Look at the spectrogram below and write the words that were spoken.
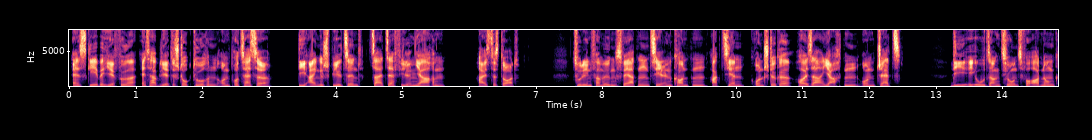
Es gebe hierfür etablierte Strukturen und Prozesse, die eingespielt sind seit sehr vielen Jahren, heißt es dort. Zu den Vermögenswerten zählen Konten, Aktien, Grundstücke, Häuser, Yachten und Jets. Die EU-Sanktionsverordnung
